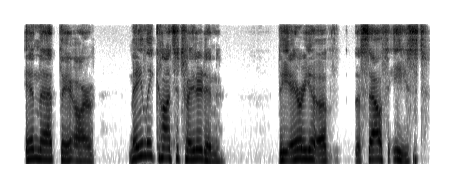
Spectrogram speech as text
in that they are mainly concentrated in the area of the southeast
